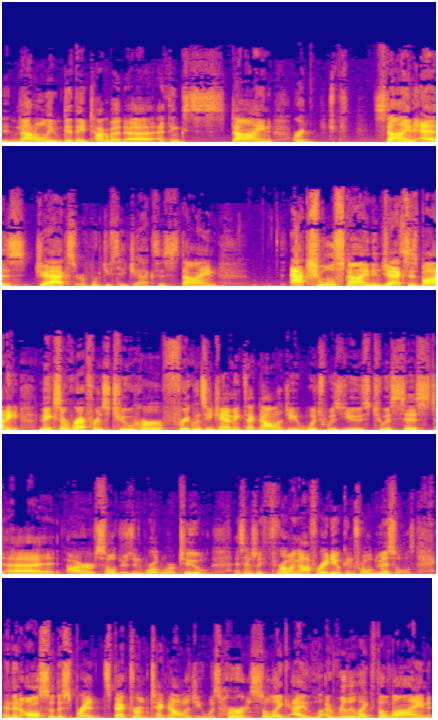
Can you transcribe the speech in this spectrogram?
not only did they talk about, uh, I think Stein or Stein as Jax, or what did you say, Jax as Stein? Actual Stein in Jax's body makes a reference to her frequency jamming technology, which was used to assist uh, our soldiers in World War II, essentially throwing off radio controlled missiles. And then also the spread spectrum technology was hers. So, like, I, I really liked the line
